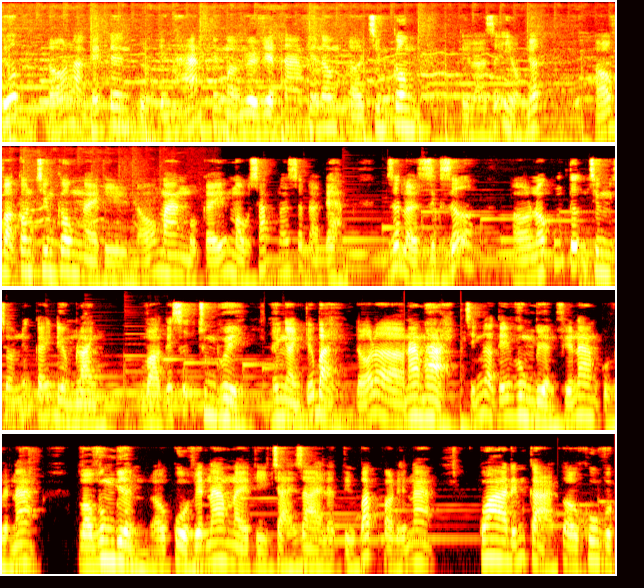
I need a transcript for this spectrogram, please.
tước đó là cái tên của tiếng Hát nhưng mà người Việt ta phiên âm ở chim công thì là dễ hiểu nhất. Đó và con chim công này thì nó mang một cái màu sắc nó rất là đẹp, rất là rực rỡ. Đó, nó cũng tượng trưng cho những cái điểm lành và cái sự trung thủy. Hình ảnh thứ bảy đó là Nam Hải, chính là cái vùng biển phía nam của Việt Nam và vùng biển ờ, của Việt Nam này thì trải dài là từ Bắc vào đến Nam, qua đến cả ở khu vực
